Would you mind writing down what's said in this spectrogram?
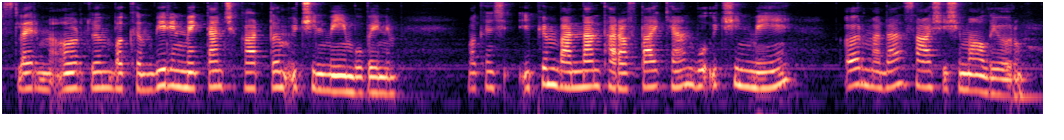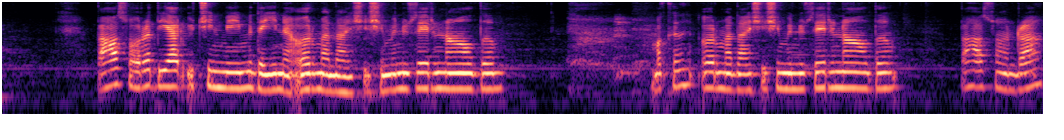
Terslerimi ördüm. Bakın bir ilmekten çıkarttığım 3 ilmeğim bu benim. Bakın ipim benden taraftayken bu 3 ilmeği örmeden sağ şişime alıyorum. Daha sonra diğer 3 ilmeğimi de yine örmeden şişimin üzerine aldım. Bakın örmeden şişimin üzerine aldım. Daha sonra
